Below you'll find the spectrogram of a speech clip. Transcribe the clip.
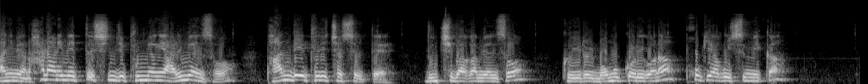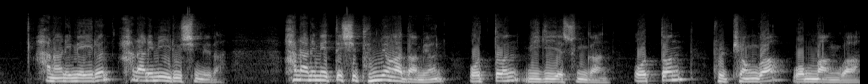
아니면 하나님의 뜻인지 분명히 알면서 반대에 부딪혔을 때 눈치 봐가면서 그 일을 머뭇거리거나 포기하고 있습니까? 하나님의 일은 하나님이 이루십니다. 하나님의 뜻이 분명하다면 어떤 위기의 순간, 어떤 불평과 원망과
